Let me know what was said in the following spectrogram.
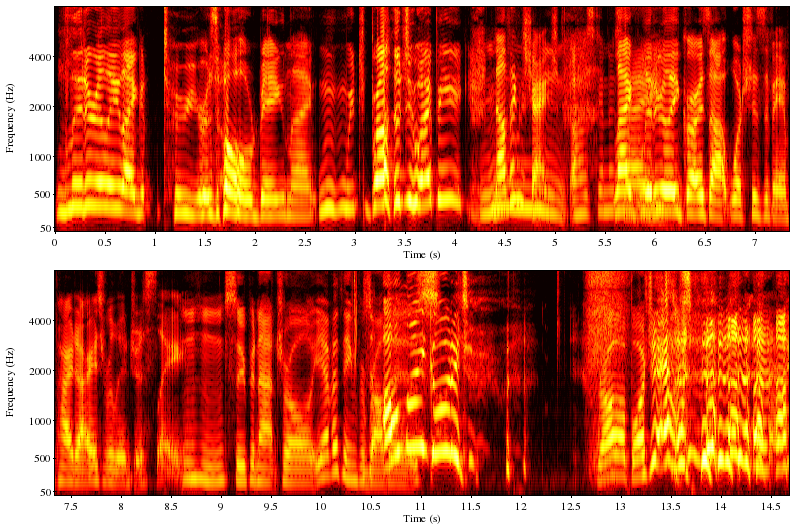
Literally, like, two years old, being like, "Mm, which brother do I pick? Nothing's changed. Mm, I was gonna Like, say. literally grows up, watches the Vampire Diaries religiously. hmm supernatural. You have a thing for brothers. oh my God, I do. Rob, watch out.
